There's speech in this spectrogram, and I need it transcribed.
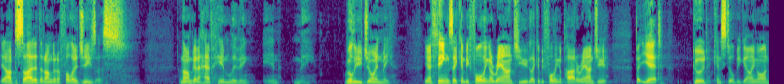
You know, I've decided that I'm going to follow Jesus and I'm going to have Him living in me. Will you join me? You know, things, they can be falling around you, they can be falling apart around you, but yet good can still be going on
